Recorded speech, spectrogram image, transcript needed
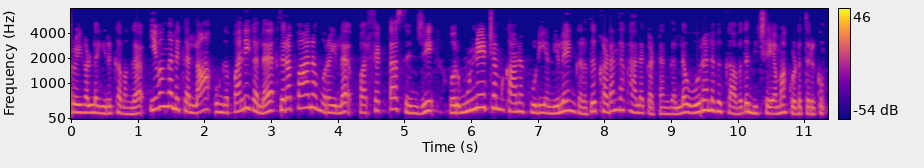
துறைகள்ல இருக்கவங்க இவங்களுக்கெல்லாம் உங்க பணிகளை சிறப்பான முறையில பர்ஃபெக்டா செஞ்சு ஒரு முன்னேற்றம் காணக்கூடிய நிலைங்கிறது கடந்த காலகட்டங்கள்ல ஓரளவுக்காவது நிச்சயமா கொடுத்திருக்கும்.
